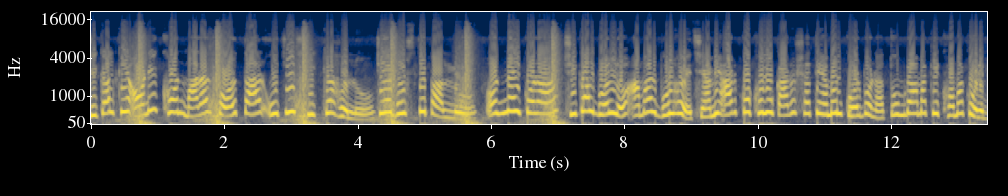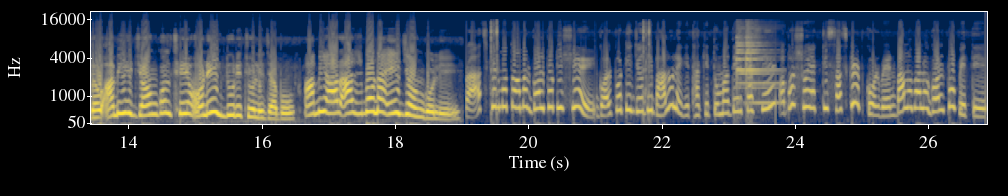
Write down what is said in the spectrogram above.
শিকালকে অনেকক্ষণ মারার পর তার উচিত শিক্ষা হলো। সে বুঝতে পারল। অন্যায় করা। শিকাল বলল, আমার ভুল হয়েছে। আমি আর কখনো কারোর সাথে এমন করব না। তোমরা আমাকে ক্ষমা করে দাও। আমি এই জঙ্গল ছেড়ে অনেক দূরে চলে যাব। আমি আর আসব না এই জঙ্গলে। আজকের মতো আমার গল্পটি শেষ। গল্পটি যদি ভালো লেগে থাকে তোমাদের কাছে, অবশ্যই একটি সাবস্ক্রাইব করবেন। ভালো ভালো গল্প 宝贝。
